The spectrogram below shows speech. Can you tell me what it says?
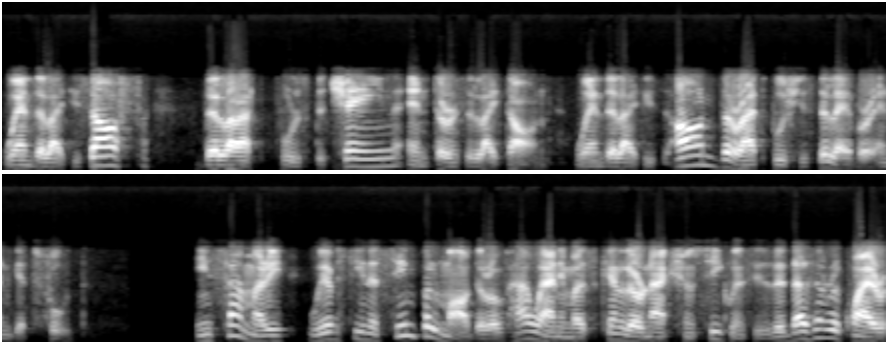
When the light is off, the rat pulls the chain and turns the light on. When the light is on, the rat pushes the lever and gets food. In summary, we have seen a simple model of how animals can learn action sequences that doesn't require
